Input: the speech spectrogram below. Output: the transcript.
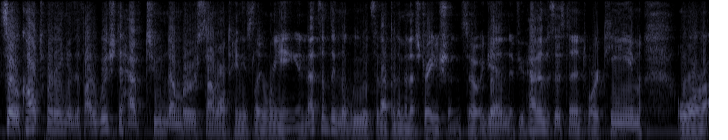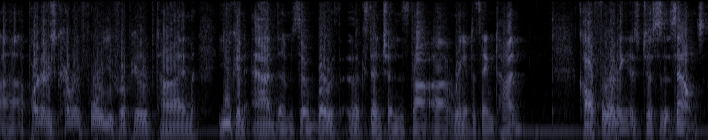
So call twinning is if I wish to have two numbers simultaneously ringing, and that's something that we would set up in administration. So again, if you had an assistant or a team or uh, a partner who's covering for you for a period of time, you can add them so both extensions uh, ring at the same time. Call forwarding is just as it sounds.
